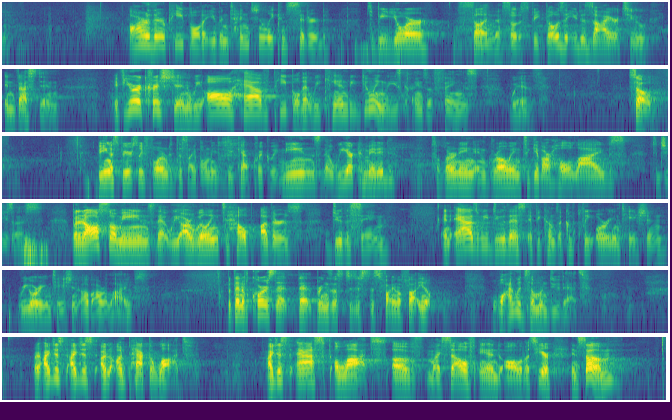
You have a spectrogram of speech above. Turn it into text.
Are there people that you've intentionally considered to be your son, so to speak, those that you desire to invest in? If you're a Christian, we all have people that we can be doing these kinds of things with. So, being a spiritually formed disciple, let me recap quickly, means that we are committed to learning and growing to give our whole lives to Jesus. But it also means that we are willing to help others do the same. And as we do this, it becomes a complete orientation, reorientation of our lives. But then, of course, that, that brings us to just this final thought. You know, why would someone do that? Right? I just, I just un- unpacked a lot. I just asked a lot of myself and all of us here. And some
